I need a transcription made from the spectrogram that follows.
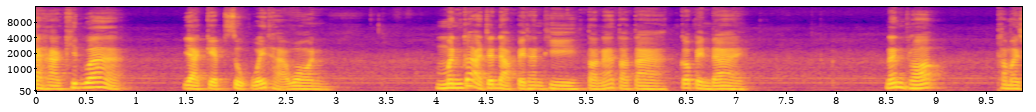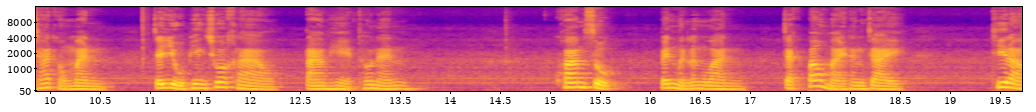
แต่หากคิดว่าอยากเก็บสุขไว้ถาวร มันก็อาจจะดับไปทันทีต่อหน้าต่อตาก็เป็นได้ นั่นเพราะธรรมชาติของมันจะอยู่เพียงชั่วคราวตามเหตุเท่านั้น ความสุขเป็นเหมือนรางวัลจากเป้าหมายทางใจ ที่เรา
